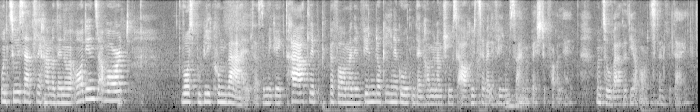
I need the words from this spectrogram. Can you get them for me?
Und zusätzlich haben wir dann noch einen Audience Award wo das Publikum wählt. Also man kriegt Kärtchen, bevor man in den Filmlog reingeht und dann kann man am Schluss ankreuzen, welcher Film es einem am besten gefallen hat. Und so werden die Awards dann verteilt.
